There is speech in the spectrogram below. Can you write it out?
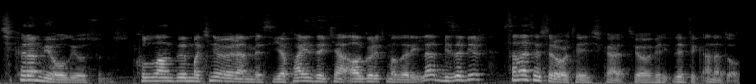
çıkaramıyor oluyorsunuz. Kullandığı makine öğrenmesi, yapay zeka algoritmalarıyla bize bir sanat eseri ortaya çıkartıyor Refik Anadol.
